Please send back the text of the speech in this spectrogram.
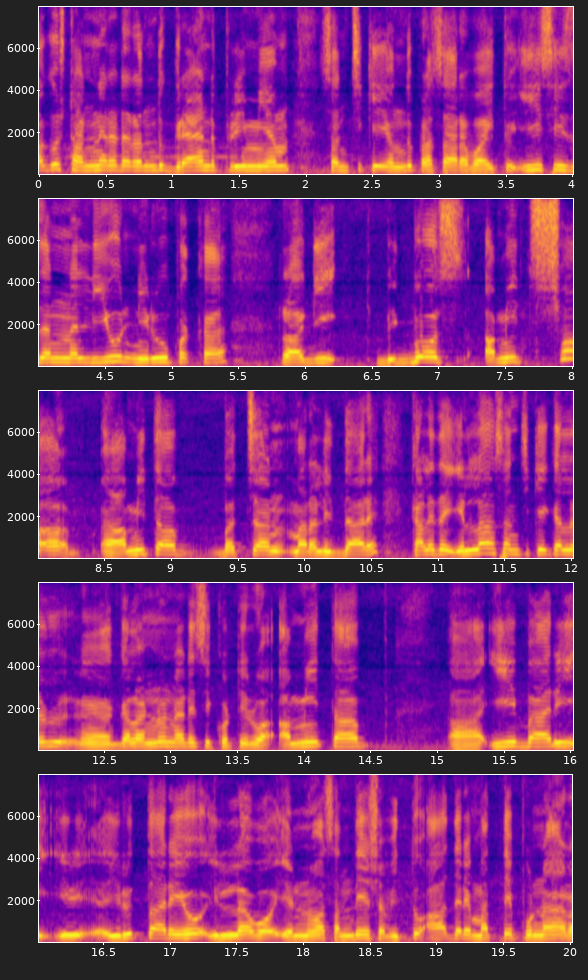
ಆಗಸ್ಟ್ ಹನ್ನೆರಡರಂದು ಗ್ರ್ಯಾಂಡ್ ಪ್ರೀಮಿಯಂ ಸಂಚಿಕೆಯೊಂದು ಪ್ರಸಾರವಾಯಿತು. ಈ ಸೀಸನ್ನಲ್ಲಿಯೂ ನಿರೂಪಕರಾಗಿ ಬಿಗ್ ಬಾಸ್ ಅಮಿತ್ ಶಾ, ಅಮಿತಾಬ್ ಬಚ್ಚನ್ ಮರಳಿದ್ದಾರೆ. ಕಳೆದ ಎಲ್ಲ ಸಂಚಿಕೆಗಳನ್ನು ನಡೆಸಿಕೊಟ್ಟಿರುವ ಅಮಿತಾಬ್ ಈ ಬಾರಿ ಇರುತ್ತಾರೆಯೋ ಇಲ್ಲವೋ ಎನ್ನುವ ಸಂದೇಶವಿತ್ತು. ಆದರೆ ಮತ್ತೆ ಪುನರ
